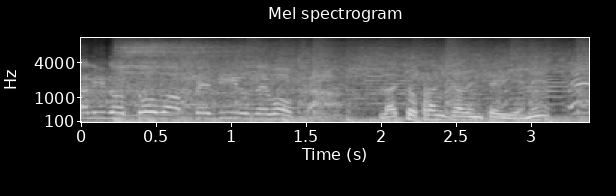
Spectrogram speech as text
Salido todo a pedir de boca. Lo ha hecho francamente bien, ¿eh?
